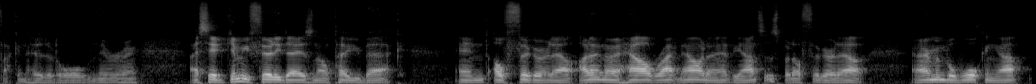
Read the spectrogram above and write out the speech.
fucking hit it all and everything. I said, give me 30 days and I'll pay you back. And I'll figure it out. I don't know how right now, I don't have the answers, but I'll figure it out. And I remember walking up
